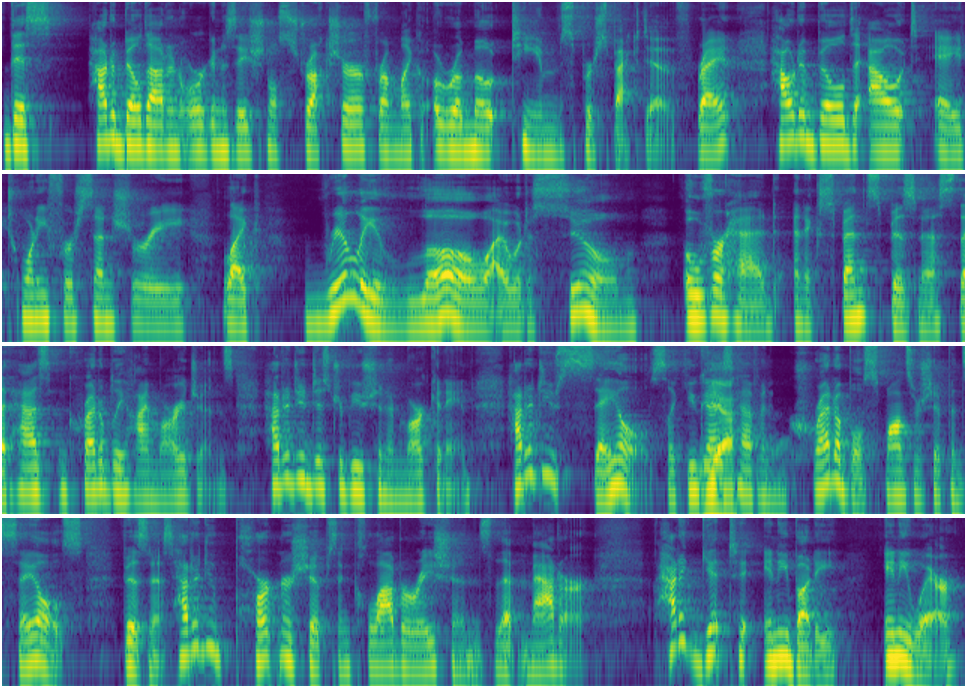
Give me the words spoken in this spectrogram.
this how to build out an organizational structure from like a remote team's perspective, right? How to build out a 21st century, like really low, I would assume, overhead and expense business that has incredibly high margins. How to do distribution and marketing. How to do sales. Like you guys yeah. have an incredible sponsorship and sales business. How to do partnerships and collaborations that matter. How to get to anybody anywhere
